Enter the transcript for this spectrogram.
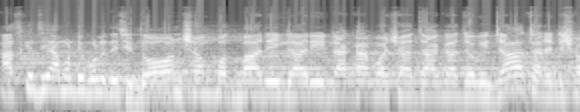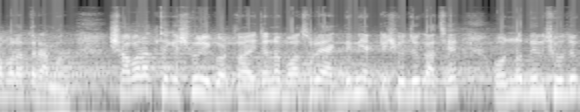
আজকে যে আমলটি বলে দিচ্ছি দন সম্পদ, বাড়ি, গাড়ি, টাকা, পয়সা, জায়গা, জমি, যা চান, এটি সবরাতের আমল। সবরাত থেকে শুরু করতে হয়, এই জন্য বছরে একদিনই একটি সুযোগ আছে অন্য দিন সুযোগ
